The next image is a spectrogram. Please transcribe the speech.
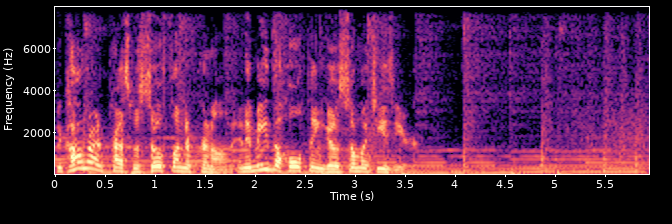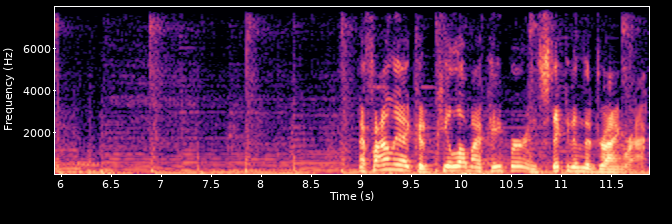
The Conrad press was so fun to print on, and it made the whole thing go so much easier. And finally I could peel out my paper and stick it in the drying rack.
